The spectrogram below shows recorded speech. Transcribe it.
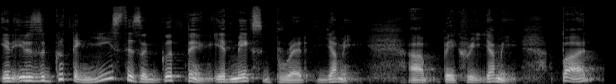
It, it is a good thing. Yeast is a good thing. It makes bread yummy, uh, bakery yummy. But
